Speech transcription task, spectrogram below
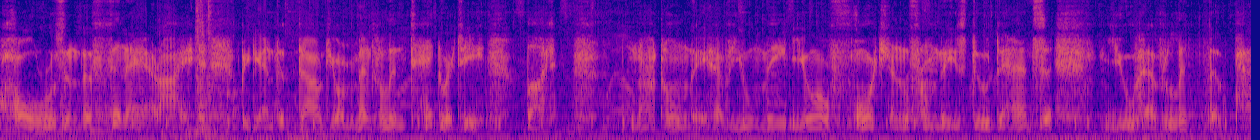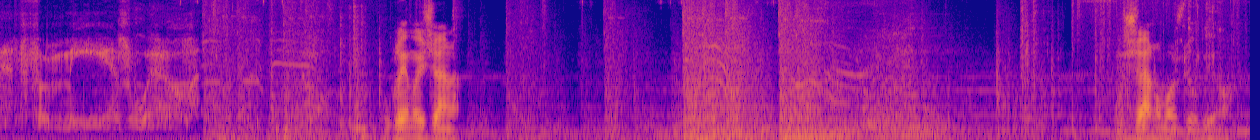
holes in the thin air, I began to doubt your mental integrity. But not only have you made your fortune from these doodads, you have lit the path for me as well. Žena. Ženu možda ubijemo.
